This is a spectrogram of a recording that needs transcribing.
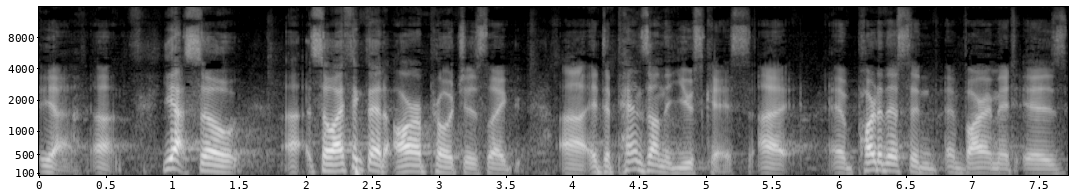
yeah, uh, yeah, so, uh, so I think that our approach is like, uh, it depends on the use case. Uh, part of this environment is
